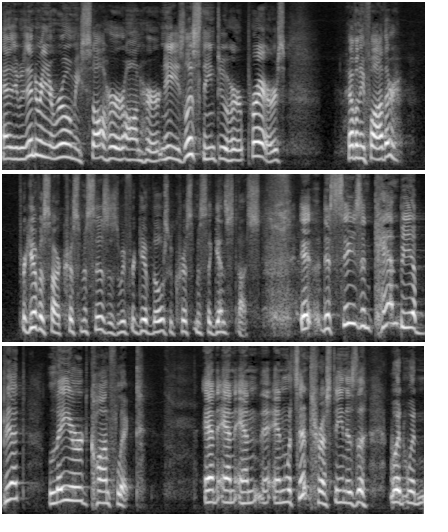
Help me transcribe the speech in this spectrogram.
and as he was entering the room, he saw her on her knees listening to her prayers. Heavenly Father, Forgive us our Christmases as we forgive those who Christmas against us. It, this season can be a bit layered conflict. And, and, and, and what's interesting is that when, when,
